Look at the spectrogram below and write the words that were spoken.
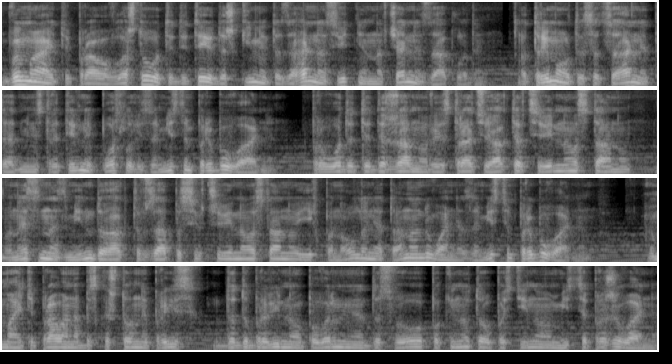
Ви маєте право влаштовувати дітей у дошкільні та загальноосвітні навчальні заклади, отримувати соціальні та адміністративні послуги за місцем перебування, проводити державну реєстрацію актів цивільного стану, внесення змін до актів записів цивільного стану, їх поновлення та анулювання за місцем перебування. Ви маєте право на безкоштовний приїзд до добровільного повернення до свого покинутого постійного місця проживання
